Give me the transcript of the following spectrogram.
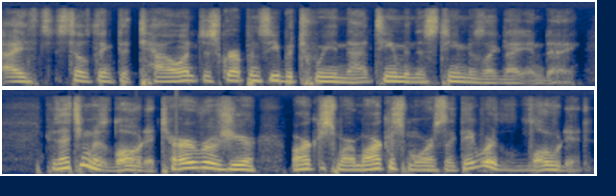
I still think the talent discrepancy between that team and this team is like night and day. Dude, that team was loaded. Terry Rozier, Marcus Smart, Marcus Morris, like they were loaded.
